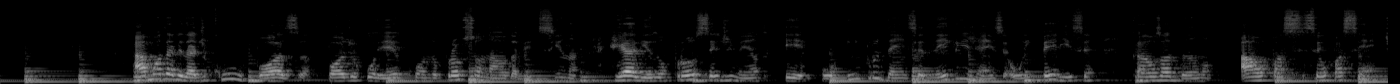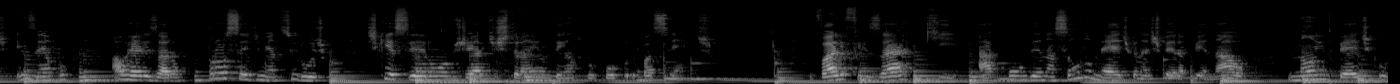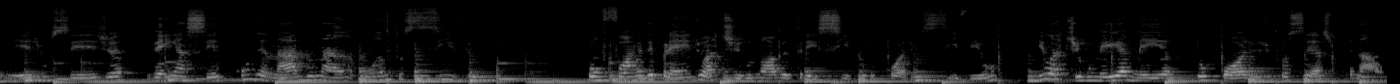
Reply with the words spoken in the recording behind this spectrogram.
A modalidade culposa pode ocorrer quando o profissional da medicina realiza um procedimento e, por imprudência, negligência ou imperícia, causa dano ao seu paciente. Exemplo, ao realizar um procedimento cirúrgico, esquecer um objeto estranho dentro do corpo do paciente. Vale frisar que a condenação do médico na esfera penal não impede que o mesmo seja venha a ser condenado na, no âmbito civil, conforme depreende o artigo 935 do Código Civil e o artigo 66 do Código de Processo Penal.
